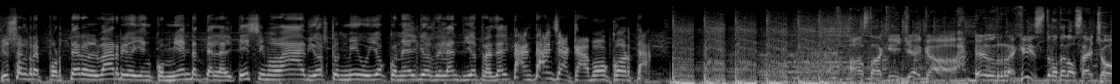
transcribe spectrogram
yo soy el reportero del barrio y encomiéndate al Altísimo, va, Dios conmigo y yo con él, Dios delante y yo tras del Tantán, se acabó corta. Hasta aquí llega el registro de los hechos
